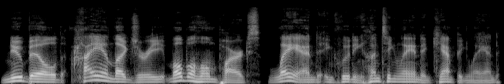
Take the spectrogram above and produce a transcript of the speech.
new build, high end luxury, mobile home parks, land, including hunting land and camping land,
